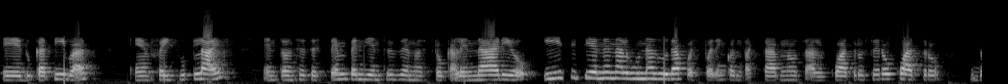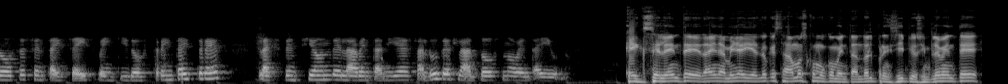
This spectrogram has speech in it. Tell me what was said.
eh, educativas en Facebook Live entonces estén pendientes de nuestro calendario y si tienen alguna duda pues pueden contactarnos al 404-266-2233. La extensión de la ventanilla de salud es la 291. Excelente, Daina. Mira, y es lo que estábamos como comentando al principio. Simplemente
